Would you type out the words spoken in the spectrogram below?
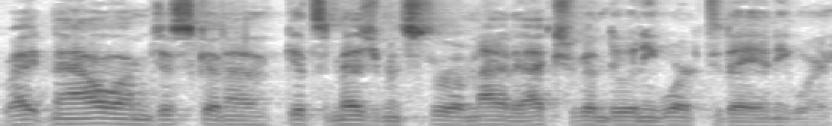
right now I'm just going to get some measurements through. I'm not actually going to do any work today anyway.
